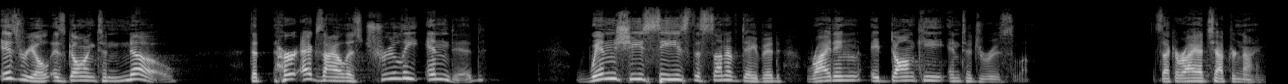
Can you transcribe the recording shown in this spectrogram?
Israel is going to know that her exile is truly ended when she sees the son of David riding a donkey into Jerusalem. Zechariah chapter 9.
